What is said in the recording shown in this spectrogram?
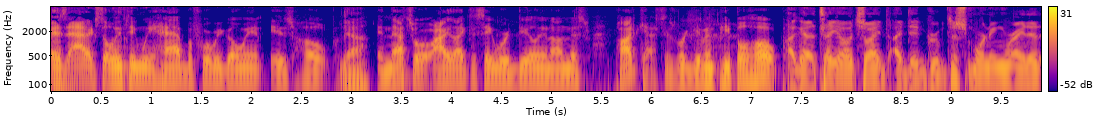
as addicts, the only thing we have before we go in is hope. Yeah. And that's what I like to say we're dealing on this podcast is we're giving people hope. I got to tell you, so I, I did group this morning right at,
